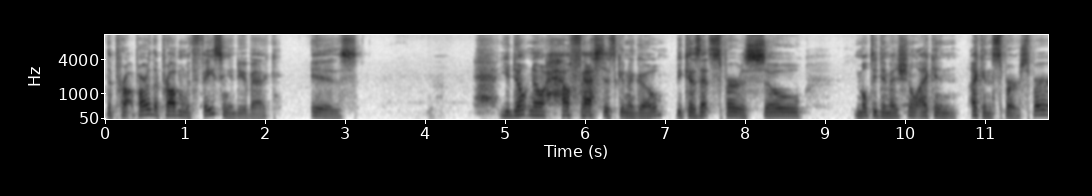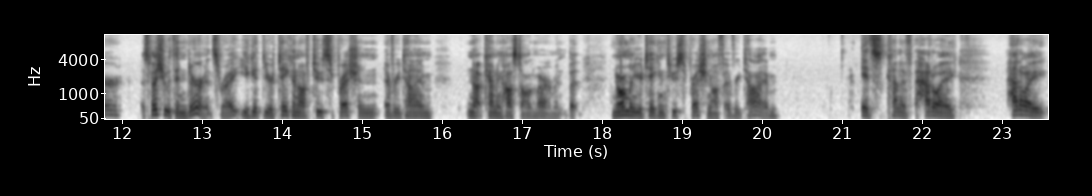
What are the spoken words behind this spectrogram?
the pro- part of the problem with facing a dewback is you don't know how fast it's going to go because that spur is so multidimensional. I can I can spur spur, especially with endurance, right? You get you're taking off two suppression every time, not counting hostile environment, but normally you're taking two suppression off every time. It's kind of how do I how do I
